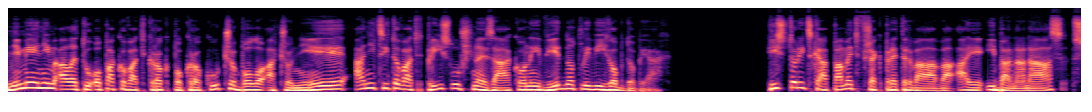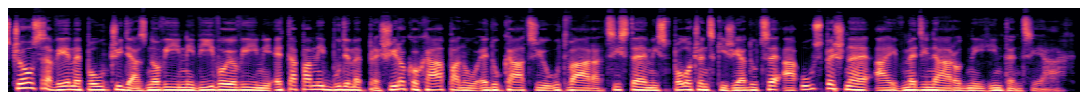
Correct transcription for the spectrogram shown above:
Nemienim ale tu opakovať krok po kroku, čo bolo a čo nie je, ani citovať príslušné zákony v jednotlivých obdobiach. Historická pamäť však pretrváva a je iba na nás, z čoho sa vieme poučiť a s novými vývojovými etapami budeme pre široko chápanú edukáciu utvárať systémy spoločensky žiaduce a úspešné aj v medzinárodných intenciách.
